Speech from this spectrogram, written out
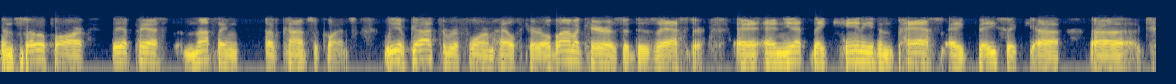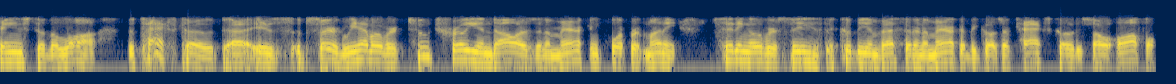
and so far they have passed nothing of consequence. We have got to reform health care. Obamacare is a disaster, and, and yet they can't even pass a basic uh, uh, change to the law. The tax code uh, is absurd. We have over two trillion dollars in American corporate money sitting overseas that could be invested in America because our tax code is so awful.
